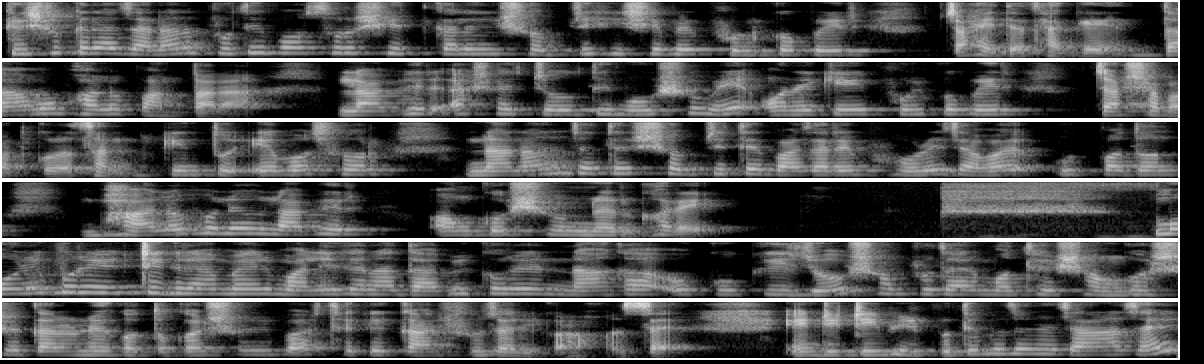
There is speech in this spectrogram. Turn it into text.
কৃষকেরা জানান, প্রতি বছর শীতকালীন সবজি হিসেবে ফুলকপির চাহিদা থাকে। দামও ভালো পান তারা। লাভের আশায় চলতি মৌসুমে অনেকে ফুলকপির চাষাবাদ করেছেন। কিন্তু এবছর নানান জাতের সবজিতে বাজারে ভরে যাওয়ায় উৎপাদন ভালো হলেও লাভের অঙ্ক শূন্যের ঘরে। মণিপুরে একটি গ্রামের মালিকানা দাবি করে নাগা ও কুকিজো সম্প্রদায়ের মধ্যে সংঘর্ষের কারণে গতকাল শনিবার থেকে কারফিউ জারি করা হয়েছে। এনডিটিভির প্রতিবেদনে জানা যায়,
